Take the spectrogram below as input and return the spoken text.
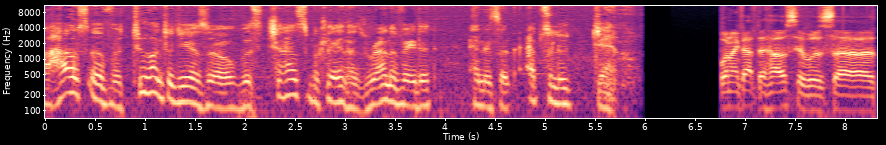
a house over 200 years old which Chance McClean has renovated and it's an absolute gem. When I got the house it was, uh,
